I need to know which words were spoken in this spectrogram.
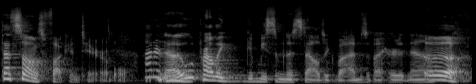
That song's fucking terrible. I don't know. Mm. It would probably give me some nostalgic vibes if I heard it now. Ugh,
